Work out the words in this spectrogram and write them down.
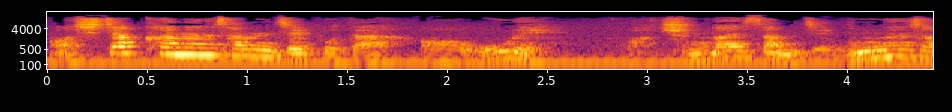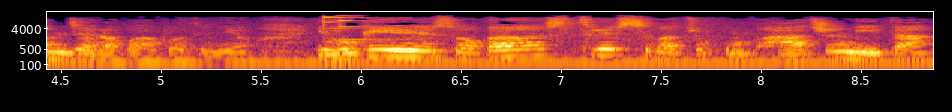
어, 시작하는 삼재보다 어, 올 해 중간 삼재, 묶는 삼재라고 하거든요. 여기에서가 스트레스가 조금 과중이다.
